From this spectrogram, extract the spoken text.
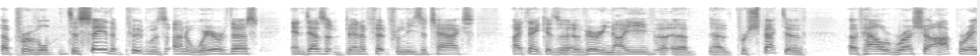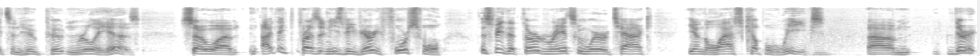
approval. To say that Putin was unaware of this and doesn't benefit from these attacks, I think is a very naive uh, uh, perspective of how Russia operates and who Putin really is. So um, I think the president needs to be very forceful. This will be the third ransomware attack in the last couple of weeks. Um, there,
